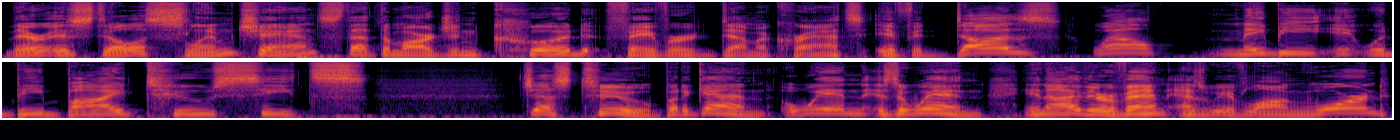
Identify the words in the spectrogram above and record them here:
there is still a slim chance that the margin could favor Democrats. If it does, well, maybe it would be by two seats just two. But again, a win is a win. In either event, as we have long warned,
